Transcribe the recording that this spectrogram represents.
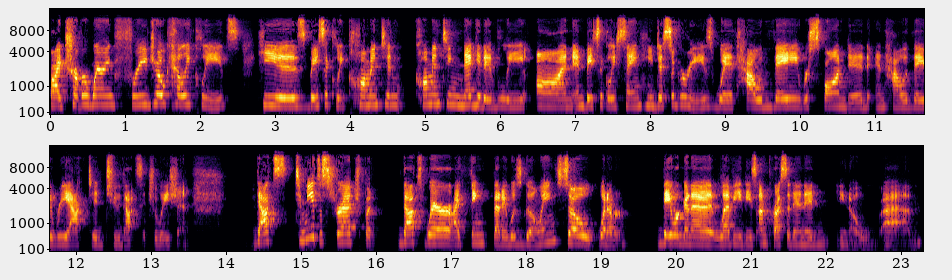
By Trevor wearing free Joe Kelly cleats, he is basically commenting commenting negatively on and basically saying he disagrees with how they responded and how they reacted to that situation. That's to me it's a stretch, but that's where I think that it was going. So whatever they were going to levy these unprecedented, you know, um,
